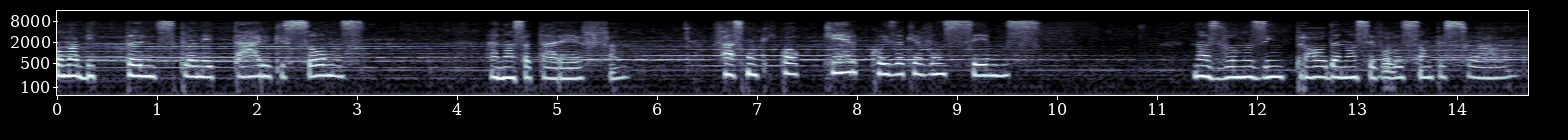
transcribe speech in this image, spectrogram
como habitantes planetários que somos, a nossa tarefa faz com que qualquer coisa que avancemos, nós vamos em prol da nossa evolução pessoal.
